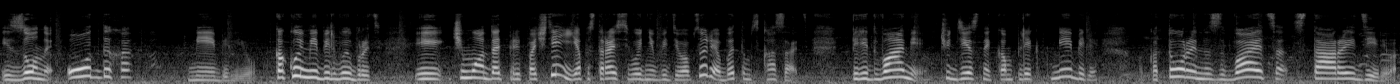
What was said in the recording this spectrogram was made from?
и зоны отдыха мебелью. Какую мебель выбрать и чему отдать предпочтение, я постараюсь сегодня в видеообзоре об этом сказать. Перед вами чудесный комплект мебели, который называется «Старое дерево».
